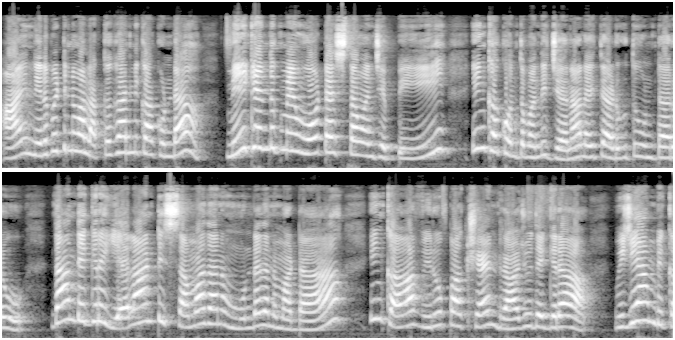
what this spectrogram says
ఆయన నిలబెట్టిన వాళ్ళ అక్కగారిని కాకుండా మీకెందుకు మేము ఓటేస్తామని చెప్పి ఇంకా కొంతమంది జనాలు అయితే అడుగుతూ ఉంటారు. దాని దగ్గర ఎలాంటి సమాధానం ఉండదన్నమాట. ఇంకా విరూపాక్ష అండ్ రాజు దగ్గర విజయాంబిక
